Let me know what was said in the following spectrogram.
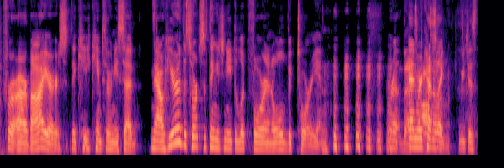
for our buyers, they, he came through and he said, now here are the sorts of things you need to look for in an old Victorian. We're- and we're kind of like, we just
